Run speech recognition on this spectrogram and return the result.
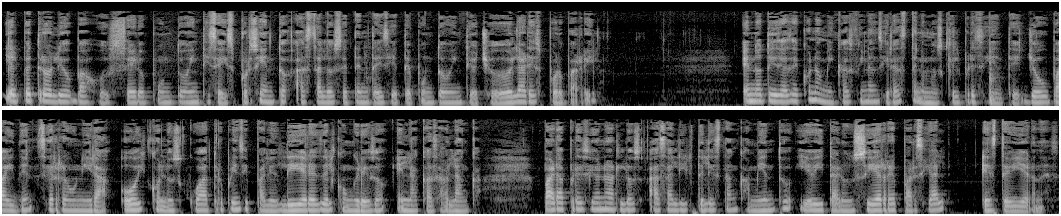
y el petróleo bajó 0.26% hasta los 77.28 dólares por barril. En noticias económicas financieras tenemos que el presidente Joe Biden se reunirá hoy con los cuatro principales líderes del Congreso en la Casa Blanca para presionarlos a salir del estancamiento y evitar un cierre parcial este viernes.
